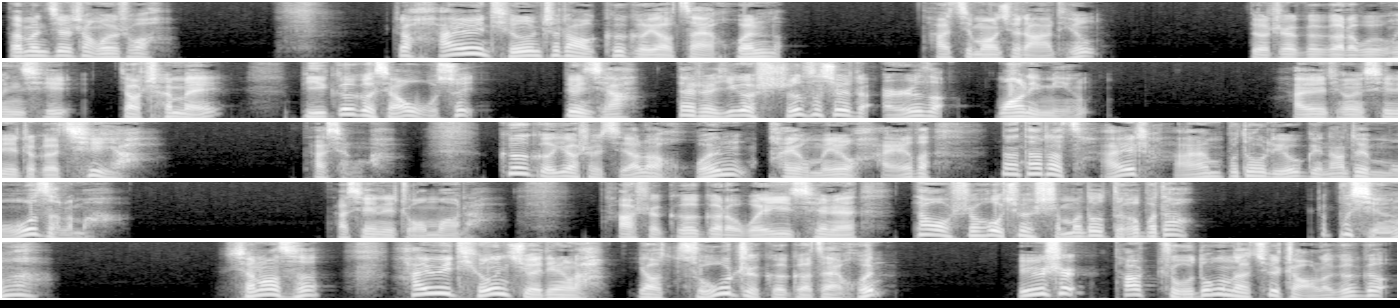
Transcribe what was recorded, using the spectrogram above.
咱们接上回说，这韩玉婷知道哥哥要再婚了，她急忙去打听，得知哥哥的未婚妻叫陈梅，比哥哥小五岁，并且啊带着一个十四岁的儿子汪立明。韩玉婷心里这个气呀，她想啊，哥哥要是结了婚，他又没有孩子，那他的财产不都留给那对母子了吗？她心里琢磨着，他是哥哥的唯一亲人，到时候却什么都得不到，这不行啊！想到此，韩玉婷决定了要阻止哥哥再婚，于是她主动的去找了哥哥，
